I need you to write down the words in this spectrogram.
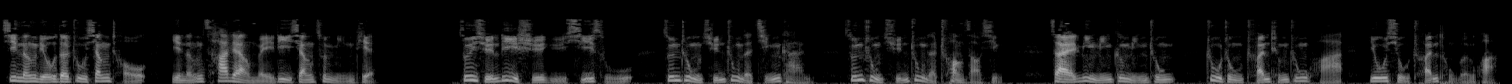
既能留得住乡愁，也能擦亮美丽乡村名片。遵循历史与习俗，尊重群众的情感，尊重群众的创造性，在命名更名中注重传承中华优秀传统文化，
